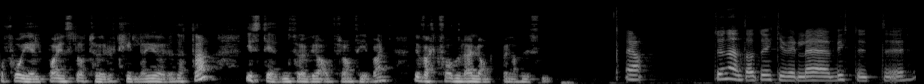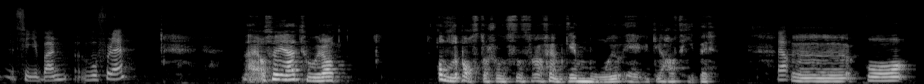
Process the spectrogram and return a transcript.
og få hjelp av installatører til å gjøre dette, istedenfor å grave fram fiberen. I hvert fall når det er langt mellom husene. Ja, Du nevnte at du ikke ville bytte ut eh, fiberen. Hvorfor det? Nei, altså jeg tror at alle basestasjoner som skal ha 5G, må jo egentlig ha fiber. Ja. Uh, og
